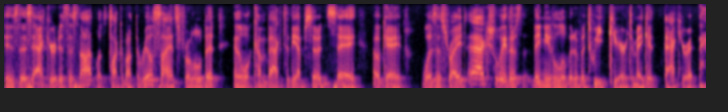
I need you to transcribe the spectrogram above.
Is this accurate? Is this not? Let's talk about the real science for a little bit, and then we'll come back to the episode and say, okay, was this right? Actually, there's they need a little bit of a tweak here to make it accurate.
